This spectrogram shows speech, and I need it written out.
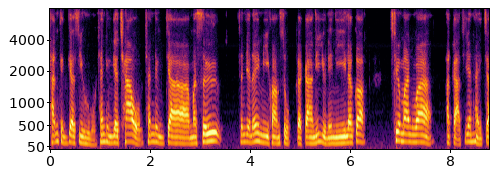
ฉันถึงจะอยู่ ฉันถึงจะเช่า ฉันถึงจะมาซื้อ ฉันจะได้มีความสุขกับการที่อยู่ในนี้ แล้วก็เชื่อมั่นว่าอากาศที่ฉันหายใจ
